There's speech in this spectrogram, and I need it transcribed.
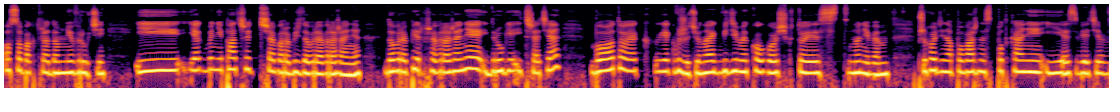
osoba, która do mnie wróci. I jakby nie patrzeć, trzeba robić dobre wrażenie. Dobre pierwsze wrażenie i drugie i trzecie, bo to jak, jak w życiu. No jak widzimy kogoś, kto jest, no nie wiem, przychodzi na poważne spotkanie i jest, wiecie, w,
